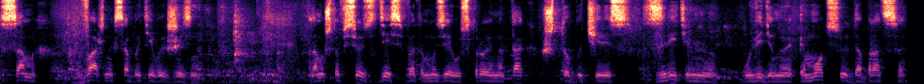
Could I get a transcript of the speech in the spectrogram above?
самых важных событий в их жизни. Потому что все здесь, в этом музее, устроено так, чтобы через зрительную, увиденную эмоцию добраться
